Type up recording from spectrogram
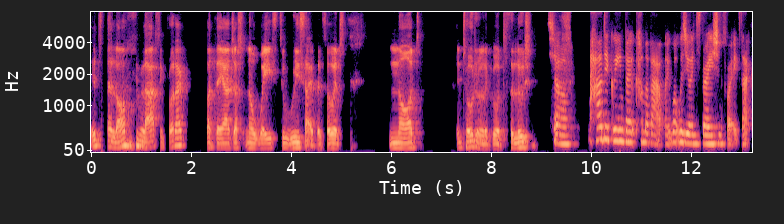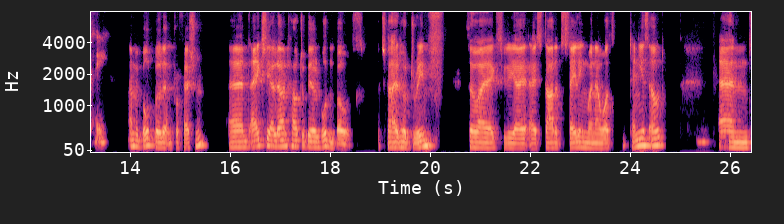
it's a long lasting product, but there are just no ways to recycle. So it's not in total a good solution. So, how did Green Boat come about? Like, what was your inspiration for it exactly? I'm a boat builder in profession, and I actually I learned how to build wooden boats, a childhood dream. So I actually I, I started sailing when I was 10 years old, and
